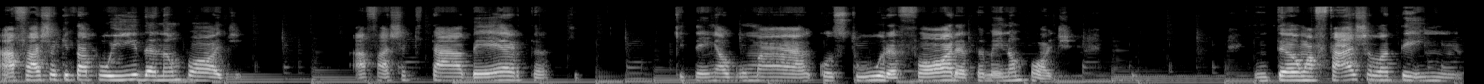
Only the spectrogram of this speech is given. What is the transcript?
A faixa que tá poída não pode. A faixa que tá aberta, que, que tem alguma costura fora, também não pode. Então, a faixa ela tem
